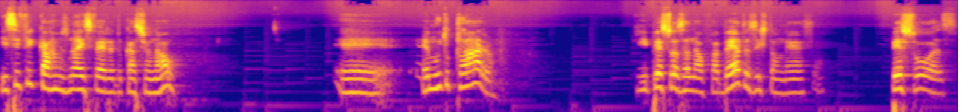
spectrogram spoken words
E se ficarmos na esfera educacional, é, é muito claro que pessoas analfabetas estão nessa, pessoas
